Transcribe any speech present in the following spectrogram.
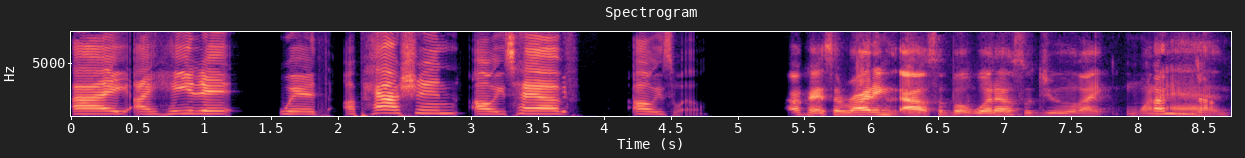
i i hate it with a passion always have always will okay so writing's out so but what else would you like want to add no.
